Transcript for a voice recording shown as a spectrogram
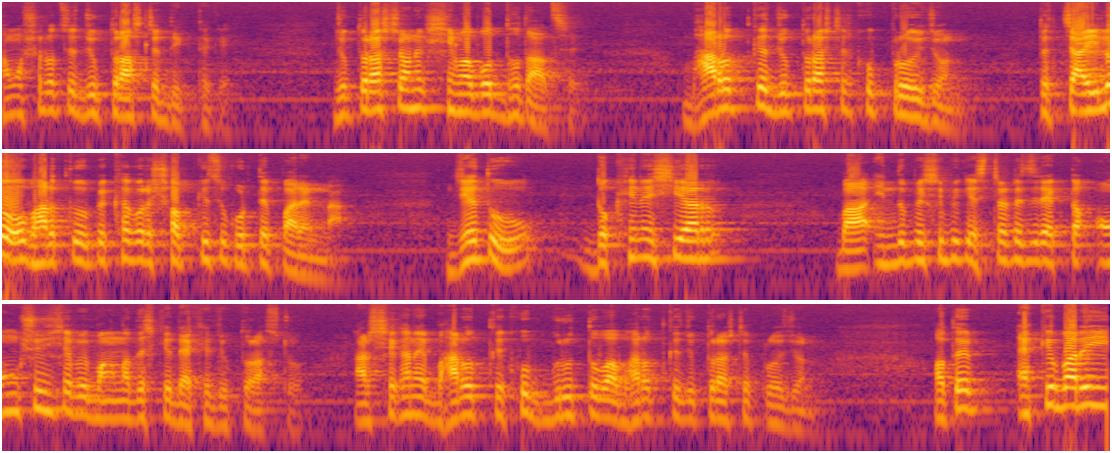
সমস্যাটা হচ্ছে যুক্তরাষ্ট্রের দিক থেকে। যুক্তরাষ্ট্রে অনেক সীমাবদ্ধতা আছে। ভারতকে যুক্তরাষ্ট্রের খুব প্রয়োজন। তো চাইলেও ভারতকে উপেক্ষা করে সব কিছু করতে পারেন না। যেহেতু দক্ষিণ এশিয়ার বা ইন্দো প্যাসিফিক স্ট্র্যাটেজির একটা অংশ হিসেবে বাংলাদেশকে দেখে যুক্তরাষ্ট্র। আর সেখানে ভারতকে খুব গুরুত্ব বা ভারতকে যুক্তরাষ্ট্রের প্রয়োজন। অতএব একেবারেই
